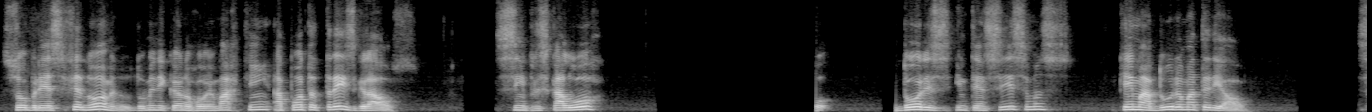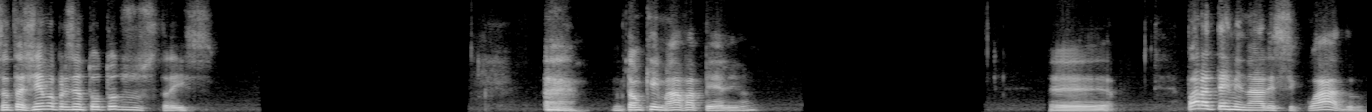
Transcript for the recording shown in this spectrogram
Sobre esse fenômeno, o dominicano Roy Martin aponta três graus: simples calor, dores intensíssimas, queimadura material. Santa Gema apresentou todos os três. Então queimava a pele. Né? É... Para terminar esse quadro,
